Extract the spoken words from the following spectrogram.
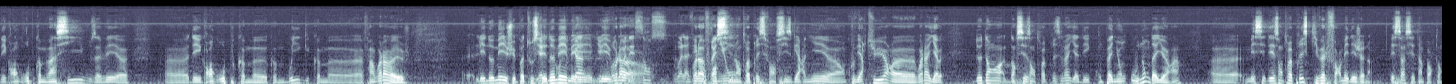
des grands groupes comme Vinci, vous avez euh, des grands groupes comme, comme Bouygues, comme. Enfin voilà. les nommer, je ne vais pas tous les nommer, mais, mais voilà. Voilà, voilà l'entreprise Francis Garnier en couverture. voilà, il y a, dedans, dans ces entreprises-là, il y a des compagnons ou non d'ailleurs. Hein, mais c'est des entreprises qui veulent former des jeunes. Et ça, c'est important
